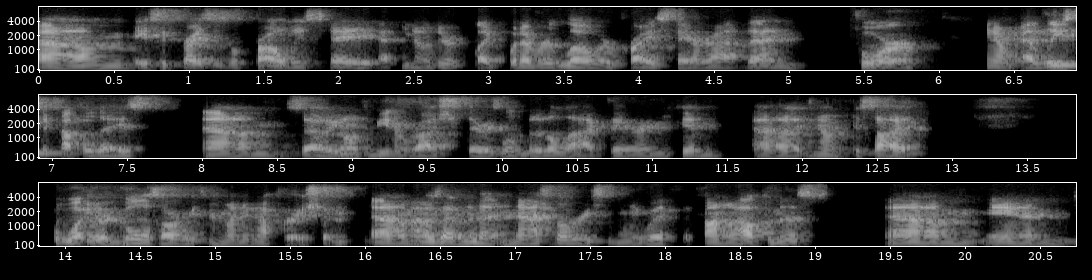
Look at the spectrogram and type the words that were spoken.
um, ASIC prices will probably stay at, you know, they're like whatever lower price they are at then for, you know, at least a couple days. Um, so you don't have to be in a rush. There's a little bit of a lag there and you can, uh, you know, decide what your goals are with your mining operation. Um, I was at an event in Nashville recently with Econo Alchemist, um, and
